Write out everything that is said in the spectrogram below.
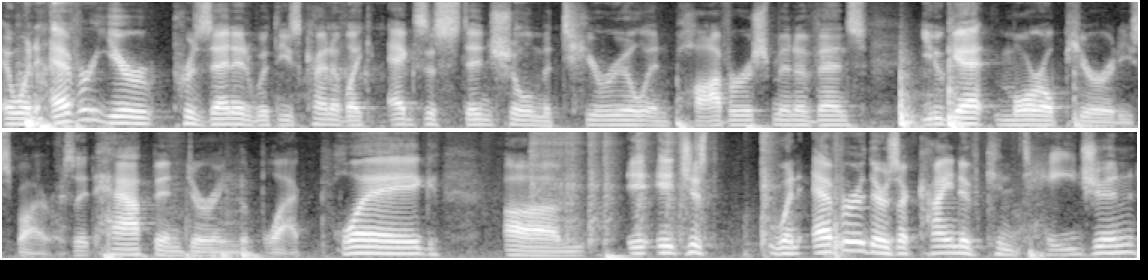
And whenever you're presented with these kind of like existential material impoverishment events you get moral purity spirals. It happened during the black plague. Um, it, it just whenever there's a kind of contagion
